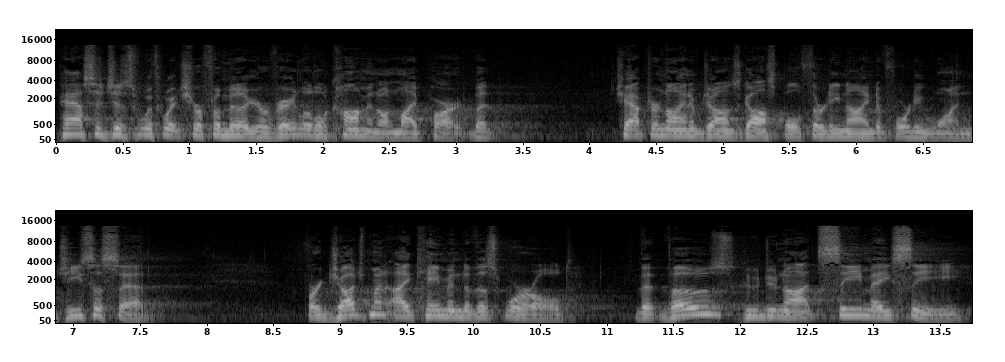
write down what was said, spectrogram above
Passages with which you're familiar, very little comment on my part, but chapter 9 of John's Gospel, 39 to 41. Jesus said, For judgment I came into this world, that those who do not see may see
